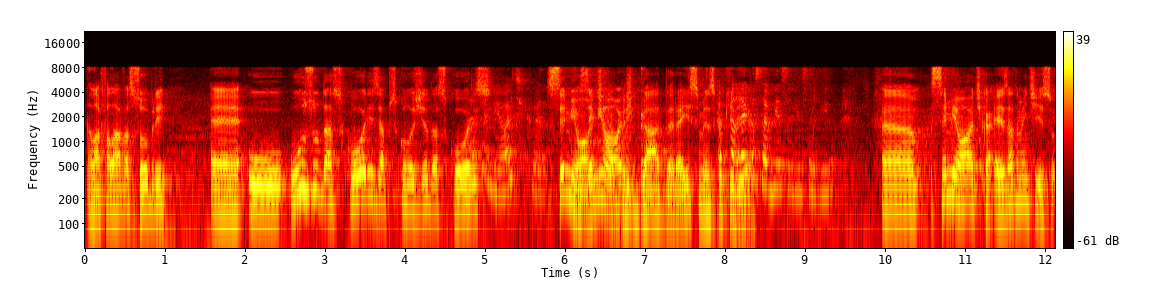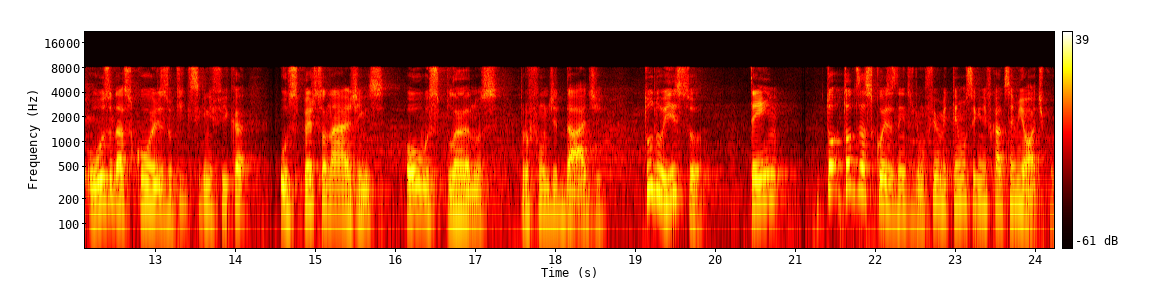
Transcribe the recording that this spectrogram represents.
Ela falava sobre é, o uso das cores e a psicologia das Ah, cores. semiótica? Semiótica, Semiótica. obrigado, era isso mesmo que eu, Eu falei queria. que eu sabia, sabia, sabia. Ahn, semiótica é exatamente isso. O uso das cores, o que, que significa os personagens ou os planos, profundidade. Tudo isso tem. to- todas as coisas dentro de um filme têm um significado semiótico,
